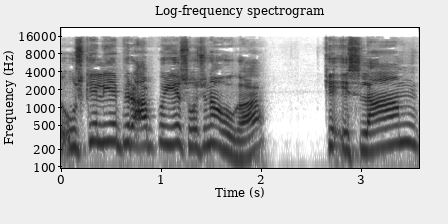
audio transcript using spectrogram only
تو اس کے لیے پھر آپ کو یہ سوچنا ہوگا کہ اسلام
